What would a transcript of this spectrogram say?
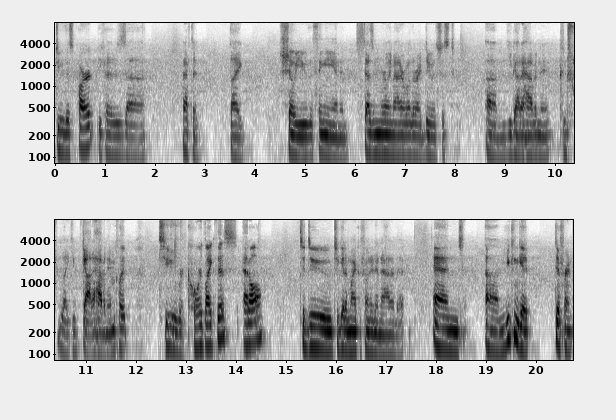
do this part because uh, I have to like show you the thingy and it doesn't really matter whether I do. It's just um, you got to have an control, like you've got to have an input to record like this at all to do to get a microphone in and out of it. And um, you can get different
